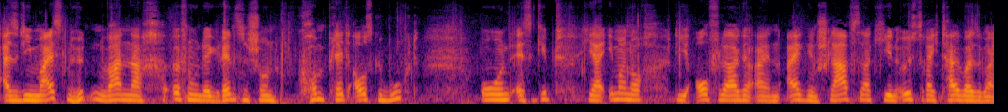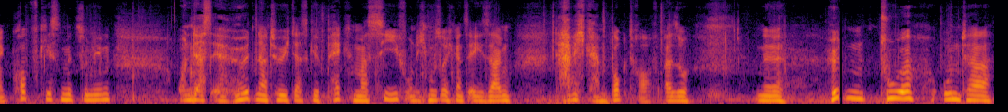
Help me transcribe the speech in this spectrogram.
Also die meisten Hütten waren nach Öffnung der Grenzen schon komplett ausgebucht und es gibt ja immer noch die Auflage, einen eigenen Schlafsack, hier in Österreich teilweise sogar ein Kopfkissen mitzunehmen. Und das erhöht natürlich das Gepäck massiv. Und ich muss euch ganz ehrlich sagen, da habe ich keinen Bock drauf. Also eine Hüttentour unter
